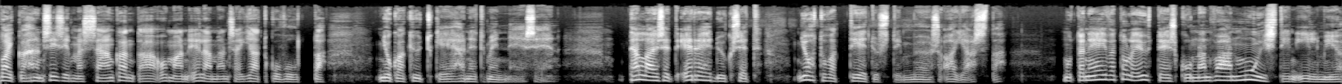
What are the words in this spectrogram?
vaikka hän sisimmässään kantaa oman elämänsä jatkuvuutta, joka kytkee hänet menneeseen. Tällaiset erehdykset johtuvat tietysti myös ajasta, mutta ne eivät ole yhteiskunnan vaan muistin ilmiö.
